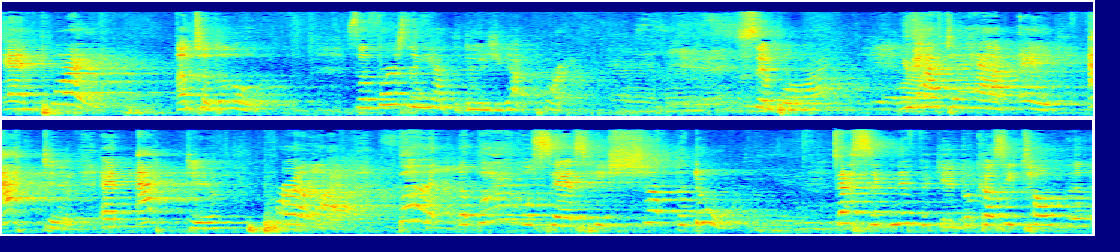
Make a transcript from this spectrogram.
and prayed unto the Lord. So the first thing you have to do is you got to pray. Simple, right? You have to have a active, an active prayer life. But the Bible says he shut the door. That's significant because he told the,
